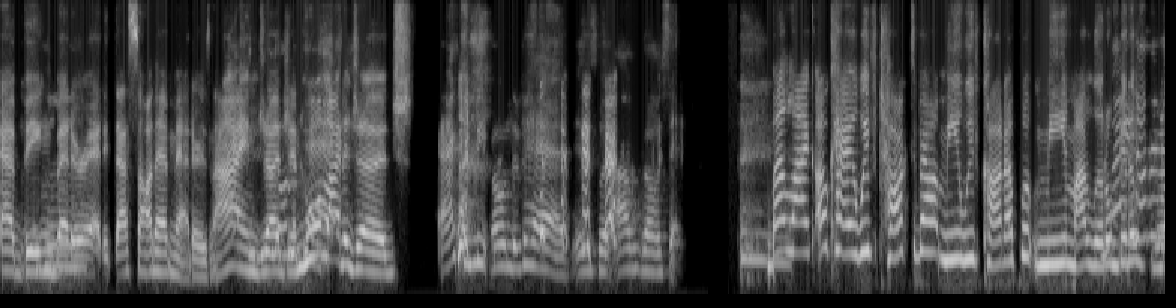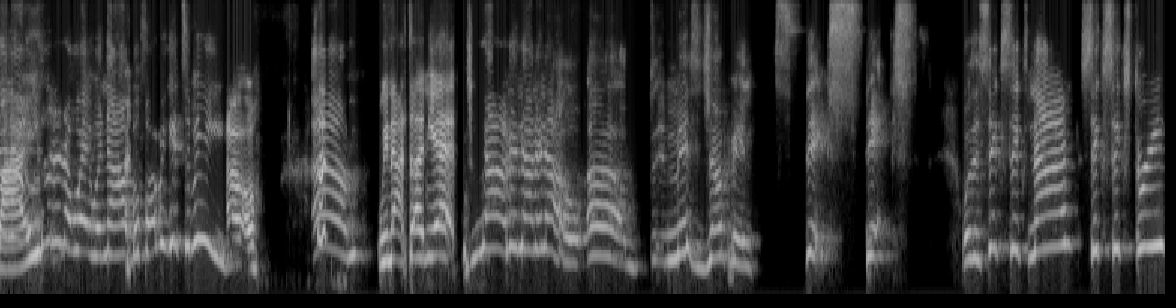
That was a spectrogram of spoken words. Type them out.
at being mm-hmm. better at it. That's all that matters. I ain't judging. Who am I to judge? I can be on the path is what I'm going to say. But like, okay, we've talked about me. We've caught up with me and my little wait, bit no, of no, life. No, no, no, no, wait, wait. Now, before we get to me. Oh. Um, we not done yet. No, no, no, no, no. Uh, Miss Jumping six six. Was it six six nine? Six six three?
